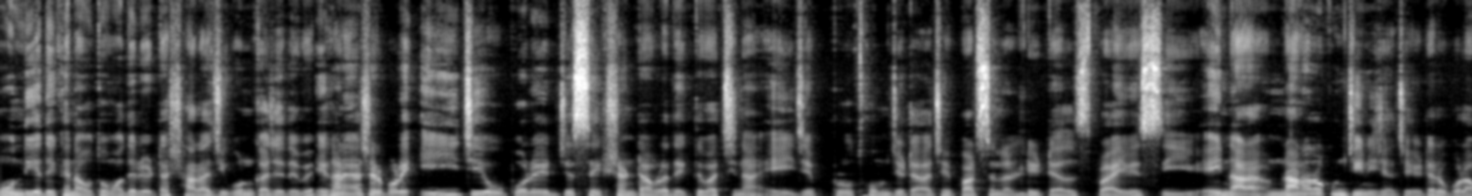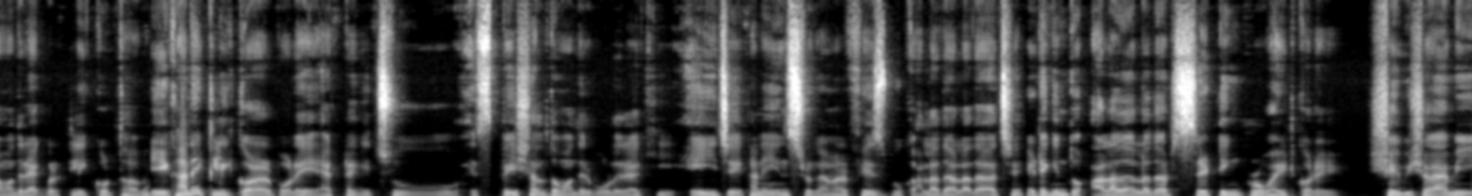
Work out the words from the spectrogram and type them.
মন দিয়ে দেখে নাও, তোমাদের এটা সারা জীবন কাজে দেবে। এখানে আসার পরে এই যে উপরের যে সেকশনটা আমরা দেখতে পাচ্ছি না, এই যে প্রথম যেটা আছে পার্সোনাল ডিটেলস প্রাইভেসি এই নানা রকম জিনিস আছে। এটার উপর আমাদের একবার ক্লিক করতে হবে। এখানে ক্লিক করার পরে একটা কিছু স্পেশাল তোমাদের বলে রাখি। এই যে এখানে ইনস্টাগ্রাম আর ফেসবুক আলাদা আলাদা আছে, এটা কিন্তু আলাদা আলাদা সেটিং প্রোভাইড করে। সেই বিষয়ে আমি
